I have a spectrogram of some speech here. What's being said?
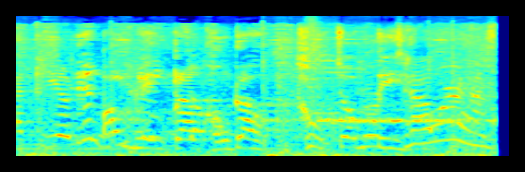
การเคลียร์เรื่องป้อม Tower has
